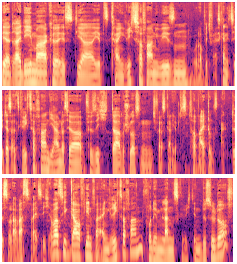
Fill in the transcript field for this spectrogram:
der 3D-Marke ist ja jetzt kein Gerichtsverfahren gewesen, oder ich weiß gar nicht, zählt das als Gerichtsverfahren? Die haben das ja für sich da beschlossen. Ich weiß gar nicht, ob das ein Verwaltungsakt ist oder was weiß ich. Aber es gab auf jeden Fall ein Gerichtsverfahren vor dem Landesgericht in Düsseldorf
